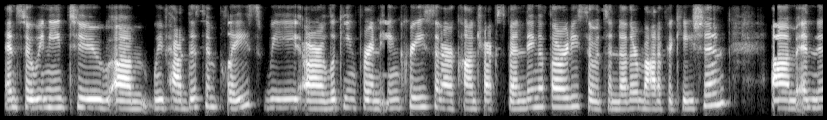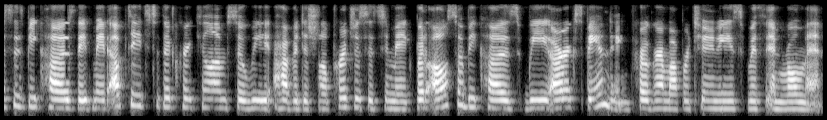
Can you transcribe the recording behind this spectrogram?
And so we need to, um, we've had this in place. We are looking for an increase in our contract spending authority. So it's another modification. Um, and this is because they've made updates to the curriculum, so we have additional purchases to make, but also because we are expanding program opportunities with enrollment.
